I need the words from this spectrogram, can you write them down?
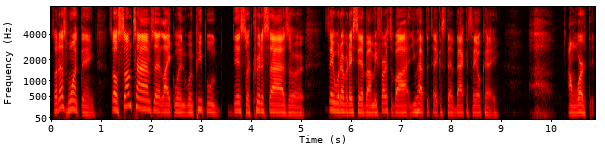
so that's one thing. So sometimes that like when when people diss or criticize or say whatever they say about me, first of all, you have to take a step back and say, okay, I'm worth it.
